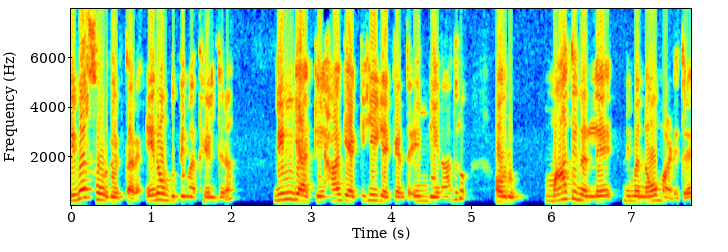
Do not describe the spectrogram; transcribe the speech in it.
ರಿವರ್ಸ್ ಹೊಡೆದಿರ್ತಾರೆ. ಏನೋ ಒಂದು ಬುದ್ಧಿ ಮಾತು ಹೇಳ್ತೀರಾ, ನಿಮ್ಗೆ ಯಾಕೆ, ಹಾಗೆ ಯಾಕೆ, ಹೀಗೆ ಯಾಕೆ ಅಂತ ನಿಮ್ಗೆ ಏನಾದ್ರೂ ಅವರು ಮಾತಿನಲ್ಲೇ ನಿಮ್ಮ ನೋವು ಮಾಡಿದ್ರೆ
